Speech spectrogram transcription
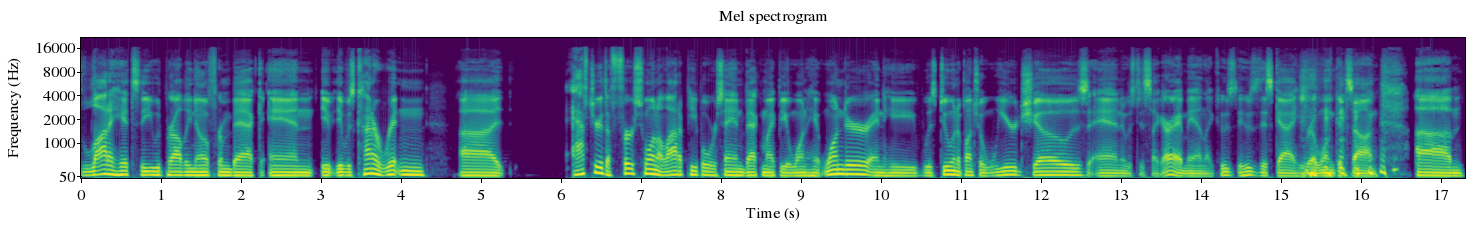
lot of hits that you would probably know from Beck. And it, it was kind of written uh, after the first one. A lot of people were saying Beck might be a one hit wonder. And he was doing a bunch of weird shows. And it was just like, all right, man, like, who's, who's this guy? He wrote one good song. Um,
